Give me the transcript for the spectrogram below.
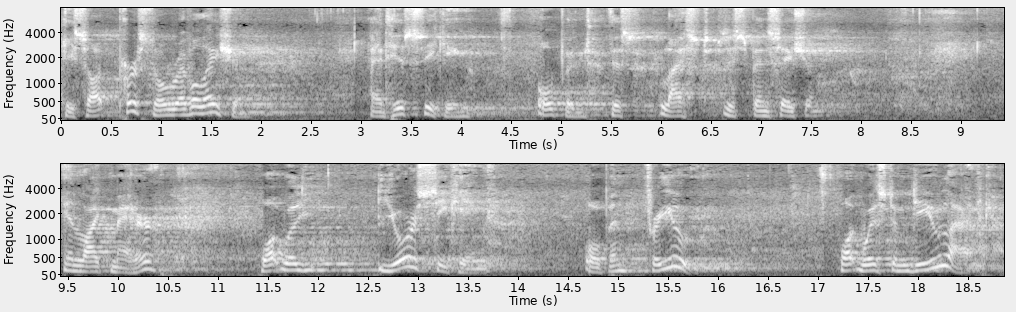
He sought personal revelation, and his seeking opened this last dispensation. In like manner, what will your seeking open for you? What wisdom do you lack?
